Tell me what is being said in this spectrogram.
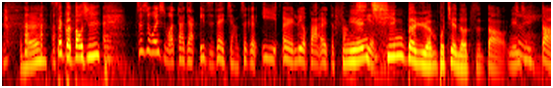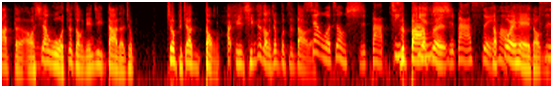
哎，这个东西，哎，这是为什么大家一直在讲这个一二六八二的防线？年轻的人不见得知道，年纪大的哦，像我这种年纪大的就。就比较懂啊，雨晴这种就不知道了。像我这种十八、十八岁、十八岁哈，只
